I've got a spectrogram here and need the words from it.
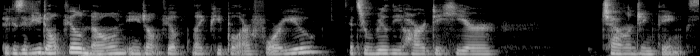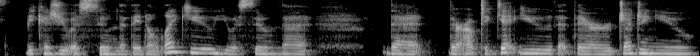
Because if you don't feel known, you don't feel like people are for you, it's really hard to hear challenging things because you assume that they don't like you, you assume that that they're out to get you, that they're judging you.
